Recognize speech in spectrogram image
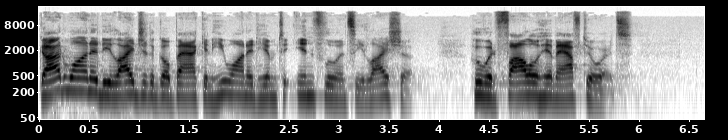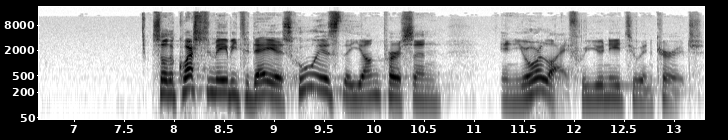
God wanted Elijah to go back and he wanted him to influence Elisha, who would follow him afterwards. So the question maybe today is who is the young person in your life who you need to encourage?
